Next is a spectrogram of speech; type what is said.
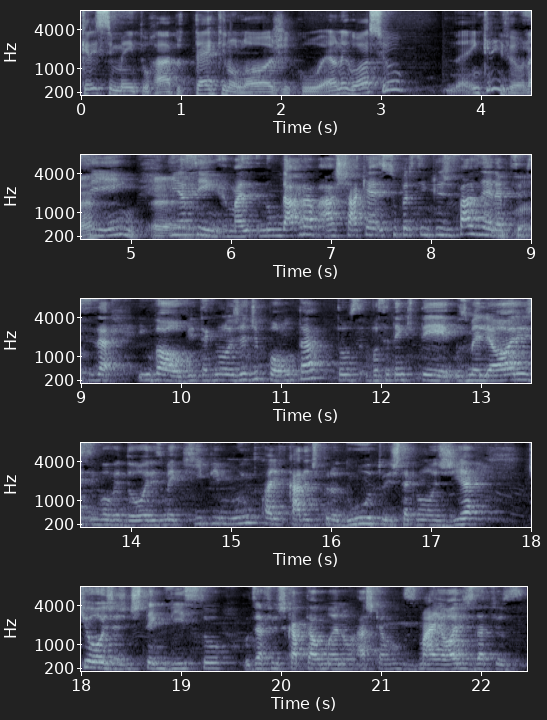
crescimento rápido, tecnológico, é um negócio é incrível, né? Sim. É. E assim, mas não dá para achar que é super simples de fazer, né? Porque você precisa envolve tecnologia de ponta, então você tem que ter os melhores desenvolvedores, uma equipe muito qualificada de produto e de tecnologia, que hoje a gente tem visto o desafio de capital humano, acho que é um dos maiores desafios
